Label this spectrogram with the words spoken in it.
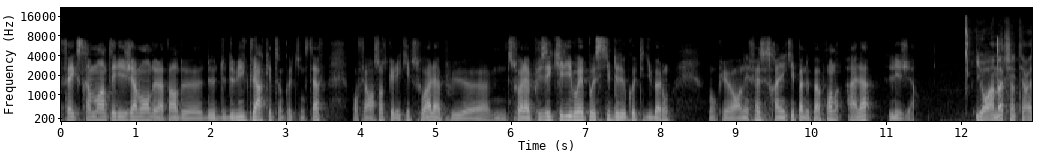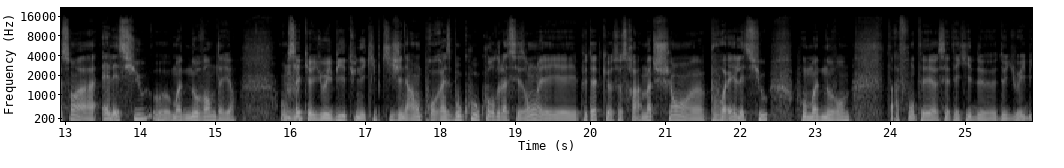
fait extrêmement intelligemment de la part de, Bill Clark et de son coaching staff pour faire en sorte que l'équipe soit la soit la plus équilibrée possible des deux côtés du ballon. Donc en effet, ce sera une équipe à ne pas prendre à la légère. Il y aura un match intéressant à LSU au mois de novembre d'ailleurs. On mhm. sait que UAB est une équipe qui généralement progresse beaucoup au cours de la saison et peut-être que ce sera un match chiant euh, pour LSU au mois de novembre affronter euh, cette équipe de, UAB.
